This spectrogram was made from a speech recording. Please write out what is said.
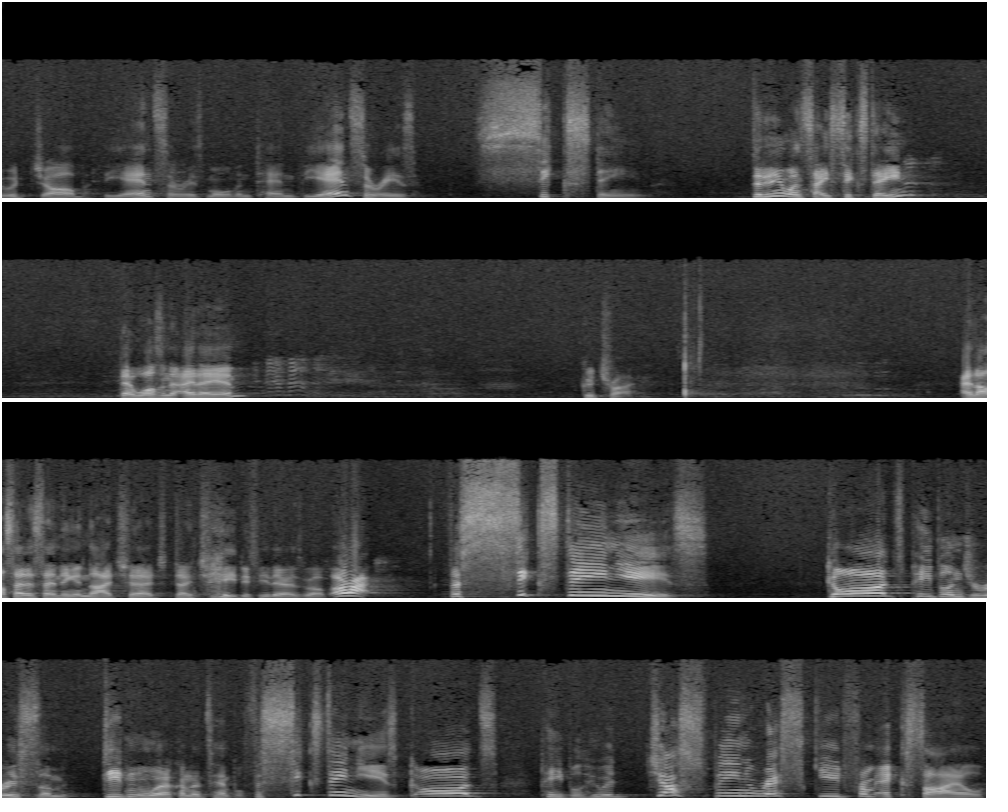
Good job. The answer is more than 10. The answer is 16. Did anyone say 16? That wasn't at 8 a.m.? Good try. And I'll say the same thing at night church. Don't cheat if you're there as well. All right. For 16 years, God's people in Jerusalem didn't work on the temple. For 16 years, God's people who had just been rescued from exile,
